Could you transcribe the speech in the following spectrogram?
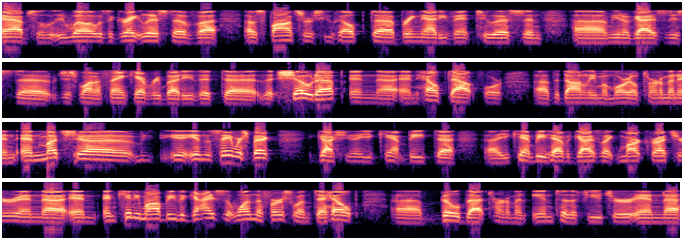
Absolutely. Well, it was a great list of uh, of sponsors who helped uh, bring that event to us, and um, you know, guys, just uh, just want to thank everybody that uh, that showed up and uh, and helped out for uh, the Don Lee Memorial Tournament, and and much uh, in the same respect. Gosh, you know you can't beat uh, uh, you can't beat having guys like Mark Crutcher and uh, and and Kenny be the guys that won the first one to help uh, build that tournament into the future. And uh,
